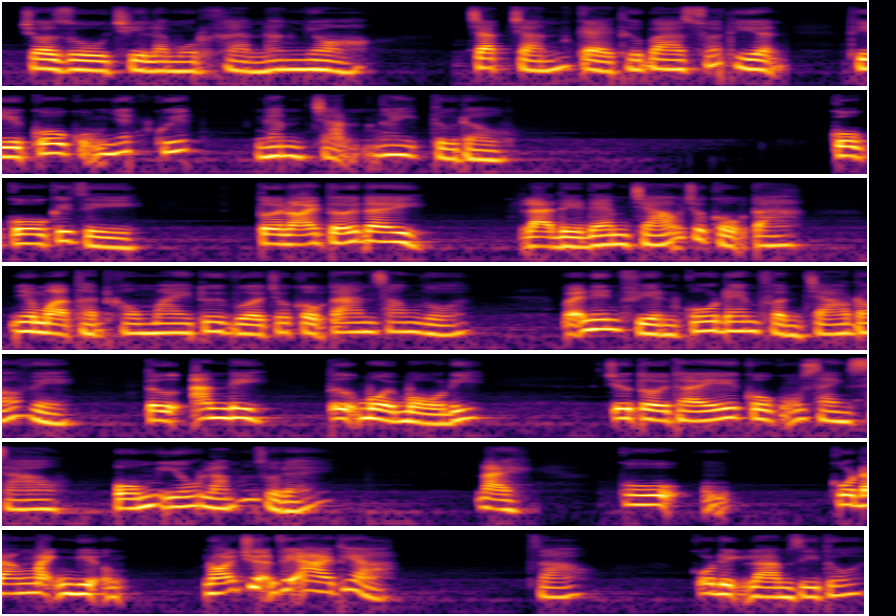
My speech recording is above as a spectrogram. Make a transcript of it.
cho dù chỉ là một khả năng nhỏ, chắc chắn kẻ thứ ba xuất hiện thì cô cũng nhất quyết ngăn chặn ngay từ đầu. Cô cô cái gì? Tôi nói tới đây là để đem cháo cho cậu ta. Nhưng mà thật không may tôi vừa cho cậu ta ăn xong rồi. Vậy nên phiền cô đem phần cháo đó về. Tự ăn đi, tự bồi bổ đi. Chứ tôi thấy cô cũng xanh xao, ốm yếu lắm rồi đấy. Này, cô... Cô đang mạnh miệng nói chuyện với ai thế à? Sao? Cô định làm gì tôi?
